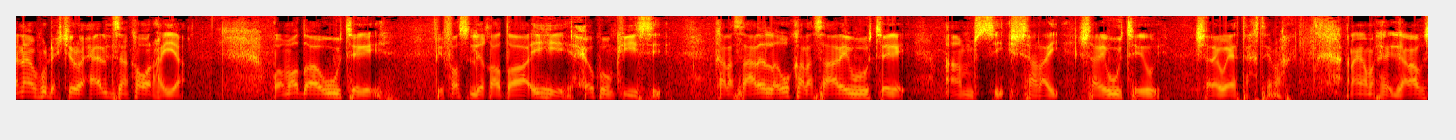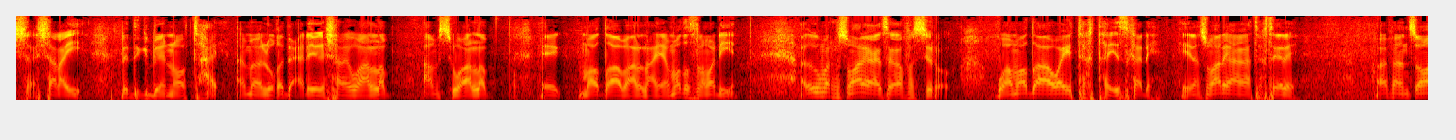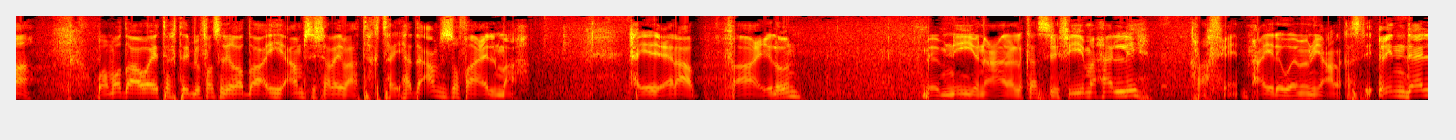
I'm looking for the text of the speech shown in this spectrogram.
anaa ku dhex jiro xaaladiisaan ka warhayaa wamadaa wuu tegay bifasli qadaa'ihi xukunkiisii kala saarid lagu kala saaray wuu tegay amsi shalay shalay wuu tegay shalay way tagtay marka annaga marka galab shalay dhadig bay noo tahay? Ama luqadda carabiga shalay waa lab amsi waa lab eeg madaa baa la madas lama dhigin adigu marka soomaaligaa iskaga fasiro waa madaa way tagtay iska dheh. Ilan soomaaligaaga tagtay leh waa fahamta soomaa waa madaa way tagtay bifasli qadaa'ihi amsi shalay baa tagtay hadda amsi soo ma ah hayay ciraab faacilun mabniyun cala alkasri fii maxallih rafcin maxaa yeele waa mabniy cala alkasri cinda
